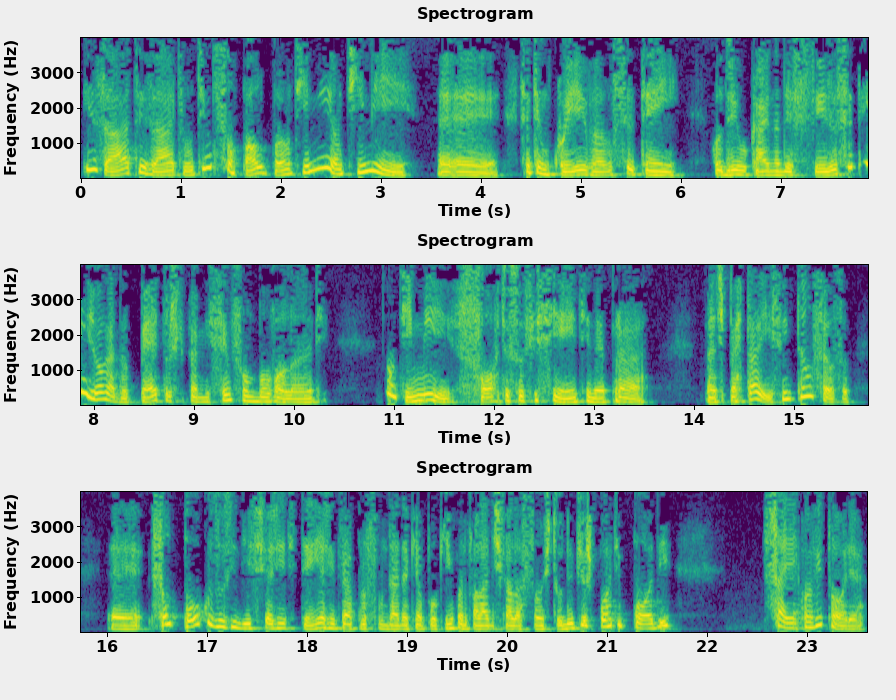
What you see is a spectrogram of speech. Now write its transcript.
Exato, exato. O time de São Paulo pô, é um time, é um time. É, é você tem um Cueva, você tem Rodrigo Caio na defesa, você tem jogador Petros, que para mim sempre foi um bom volante. É um time forte o suficiente, né, para despertar isso. Então, Celso, é, são poucos os indícios que a gente tem, a gente vai aprofundar daqui a pouquinho quando falar de escalações tudo, que o esporte pode sair com a vitória.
